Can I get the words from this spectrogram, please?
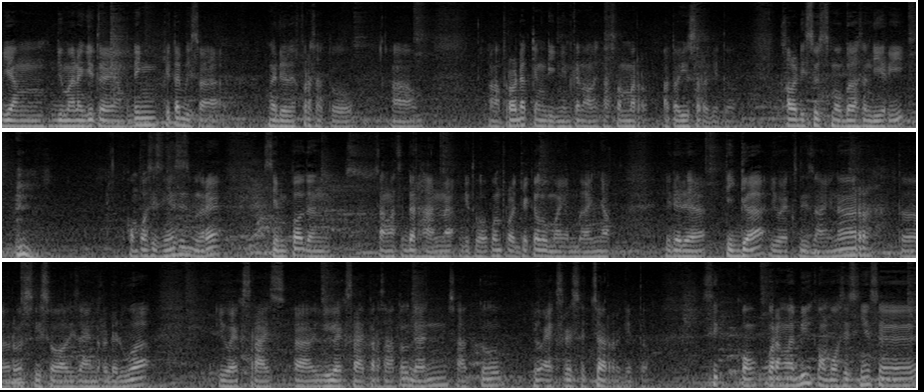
yang gimana gitu ya. Yang penting kita bisa ngedeliver satu um, uh, produk yang diinginkan oleh customer atau user gitu. Kalau di Switch Mobile sendiri komposisinya sih sebenarnya simple dan sangat sederhana gitu walaupun proyeknya lumayan banyak. Jadi ada tiga UX designer terus visual designer ada dua UX ris- eh, UX writer satu dan satu UX researcher gitu. Si kurang lebih komposisinya se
